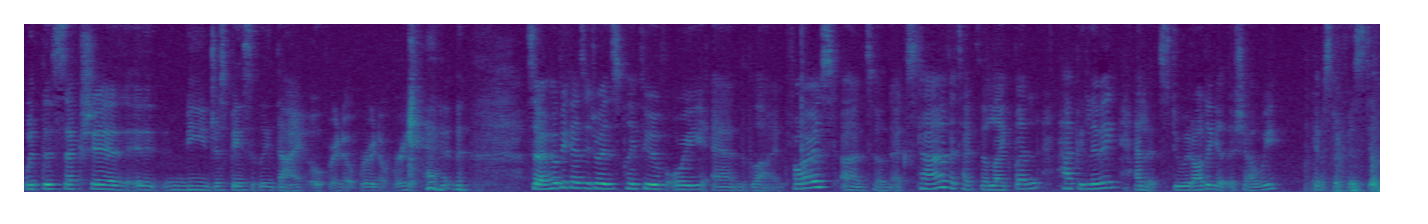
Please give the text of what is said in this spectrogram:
with this section. It, me just basically dying over and over and over again. So I hope you guys enjoyed this playthrough of Ori and the Blind Forest. Until next time, attack the like button, happy living, and let's do it all together, shall we? Hipster fisted.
